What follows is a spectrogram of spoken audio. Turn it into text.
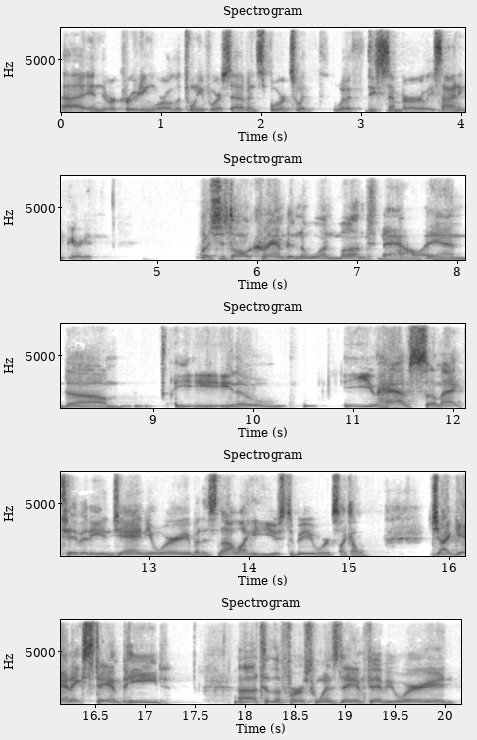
uh, in the recruiting world of 24 7 sports with, with December early signing period? Well, it's just all crammed into one month now. And, um, you know, you have some activity in January, but it's not like it used to be where it's like a gigantic stampede uh, to the first Wednesday in February, and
